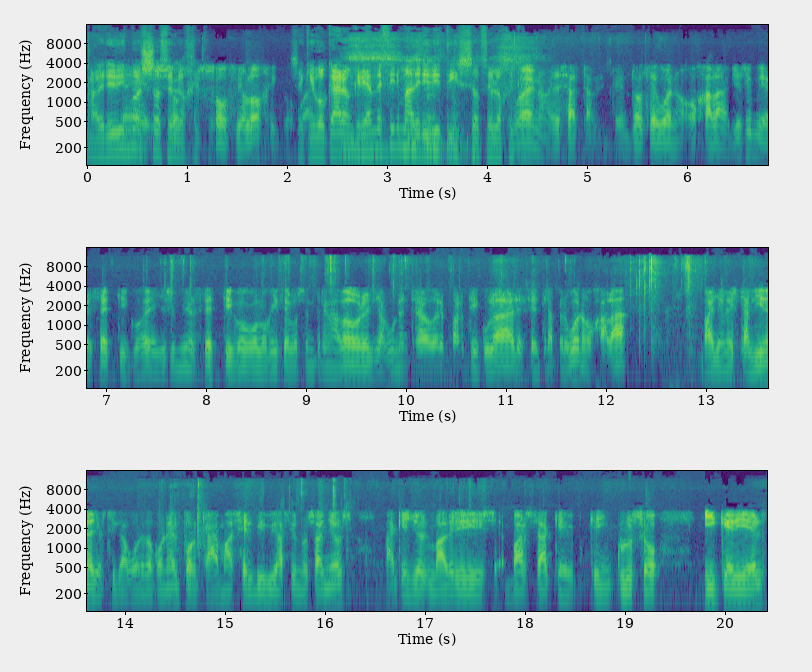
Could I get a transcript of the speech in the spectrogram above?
Madridismo eh, sociológico. sociológico. Se equivocaron, querían decir madriditis sociológico. Bueno, exactamente. Entonces, bueno, ojalá. Yo soy muy escéptico, ¿eh? Yo soy muy escéptico con lo que dicen los entrenadores y algún entrenador en particular, etcétera. Pero bueno, ojalá vaya en esta línea. Yo estoy de acuerdo con él porque además él vivió hace unos años aquellos Madrid-Barça que, que incluso y y él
